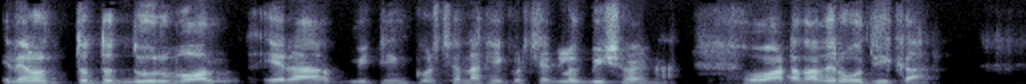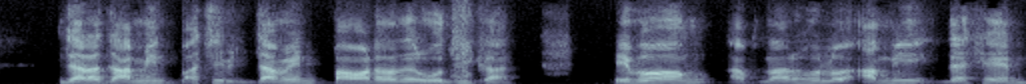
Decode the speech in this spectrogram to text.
এদের অত্যন্ত দুর্বল। এরা মিটিং করছে নাকি করছে এগুলো বিষয় না। হওয়াটা তাদের অধিকার। যারা জামিন পাচ্ছে, জামিন পাওয়াটা তাদের অধিকার। এবং আপনার হলো, আমি দেখেন,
